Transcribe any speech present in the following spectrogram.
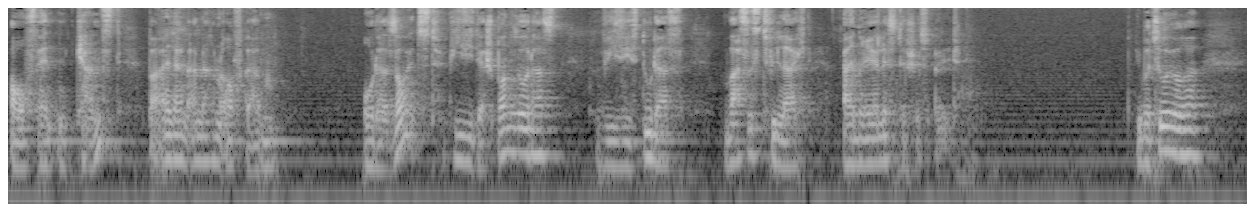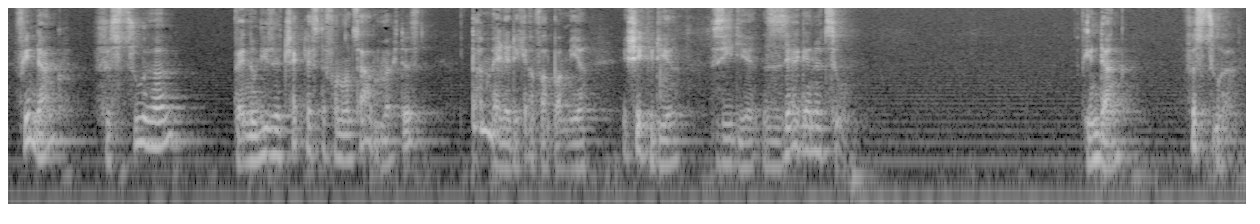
aufwenden kannst bei all deinen anderen Aufgaben oder sollst. Wie sieht der Sponsor das? Wie siehst du das? Was ist vielleicht ein realistisches Bild? Lieber Zuhörer, vielen Dank fürs Zuhören. Wenn du diese Checkliste von uns haben möchtest, dann melde dich einfach bei mir. Ich schicke dir sie dir sehr gerne zu. Vielen Dank fürs Zuhören.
